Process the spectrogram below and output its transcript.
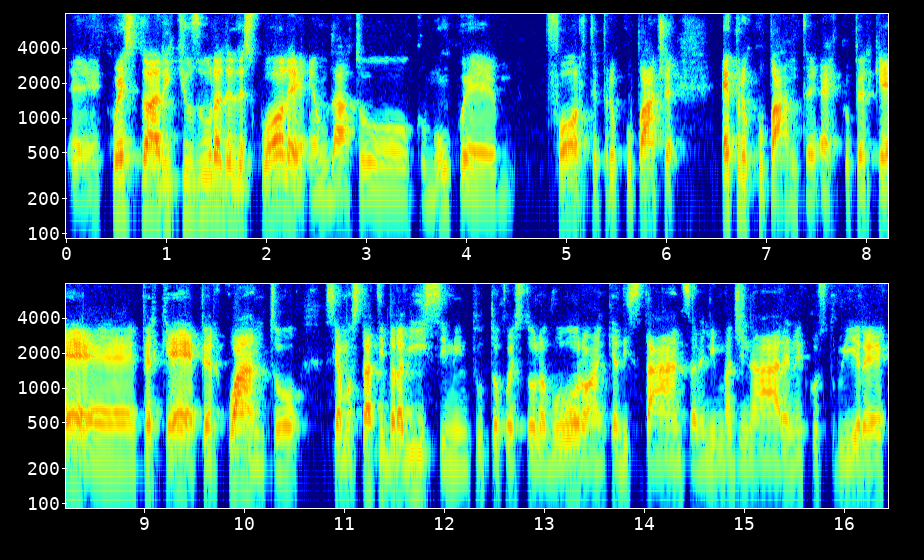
eh, questa richiusura delle scuole è un dato comunque forte, preoccupante, cioè è preoccupante, ecco, perché, perché per quanto siamo stati bravissimi in tutto questo lavoro anche a distanza, nell'immaginare, nel costruire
